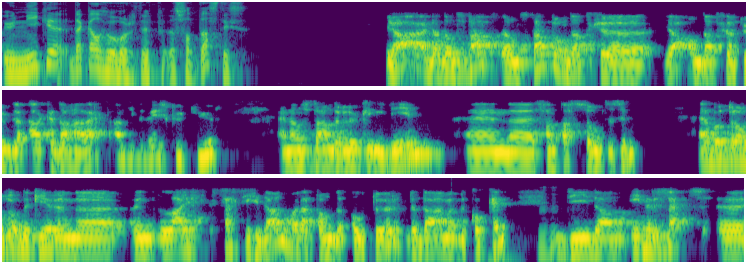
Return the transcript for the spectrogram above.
unieke dat ik al gehoord heb. Dat is fantastisch. Ja, en dat ontstaat, dat ontstaat omdat, je, ja, omdat je natuurlijk elke dag aan werkt aan die bedrijfscultuur. En dan staan er leuke ideeën. En uh, het is fantastisch om te zien. We hebben trouwens ook een keer een, uh, een live sessie gedaan, waar dat dan de auteur, de dame, de kokkin, mm -hmm. die dan één recept uh,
